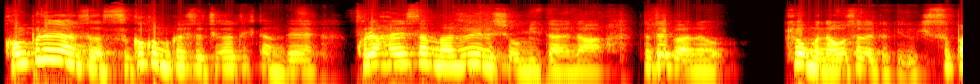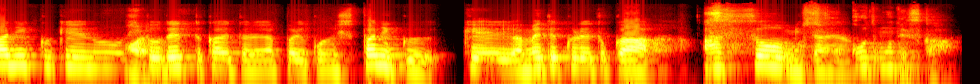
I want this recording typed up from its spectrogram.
コンプライアンスがすごく昔と違ってきたんで、これ林さんまずいでしょみたいな、例えばあの、今日も直されたけど、ヒスパニック系の人でって書いたら、やっぱりこのヒスパニック系やめてくれとか、あ、そうみたいな。そこもですか？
